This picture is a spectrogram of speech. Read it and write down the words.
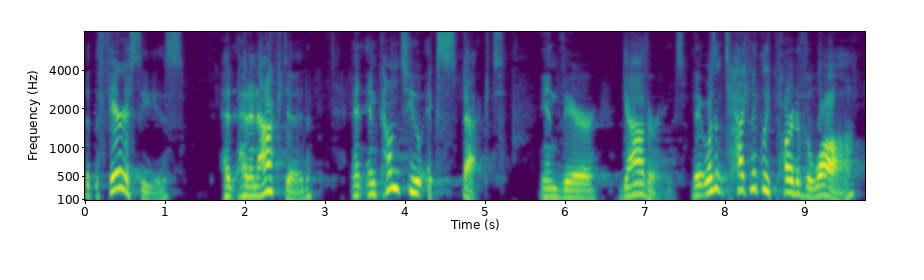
that the Pharisees had, had enacted and, and come to expect in their gatherings. It wasn't technically part of the law,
